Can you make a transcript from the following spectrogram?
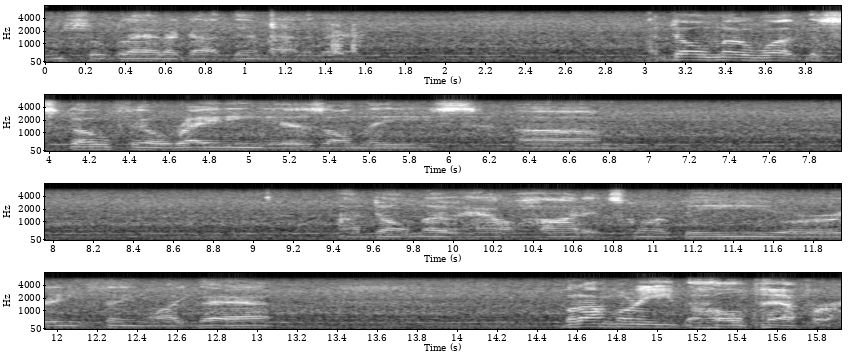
I'm so glad I got them out of there. Don't know what the Scoville rating is on these. Um, I don't know how hot it's going to be or anything like that. But I'm going to eat the whole pepper.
